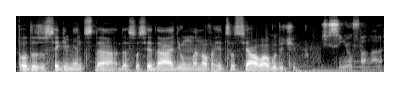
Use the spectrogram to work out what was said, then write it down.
todos os segmentos da, da sociedade, uma nova rede social, algo do tipo. Sim, eu falar.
